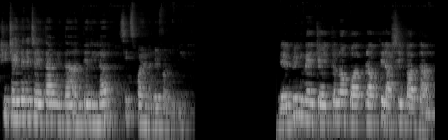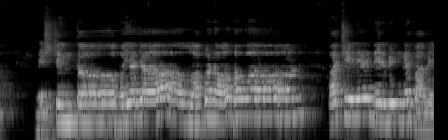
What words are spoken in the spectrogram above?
Sri Chaitanya Charitamrita Antya Leela 6.143 নির্বিঘ্নে চৈতন্য পদ প্রাপ্তির আশীর্বাদ দান নিশ্চিন্ত হইয়া যাও আপন ভবন অচিরে নির্বিঘ্নে পাবে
